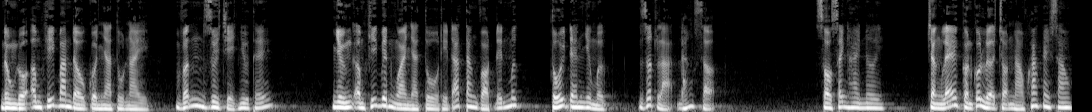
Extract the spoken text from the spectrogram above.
Nồng độ âm khí ban đầu của nhà tù này vẫn duy trì như thế, nhưng âm khí bên ngoài nhà tù thì đã tăng vọt đến mức tối đen như mực, rất là đáng sợ. So sánh hai nơi, chẳng lẽ còn có lựa chọn nào khác hay sao?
